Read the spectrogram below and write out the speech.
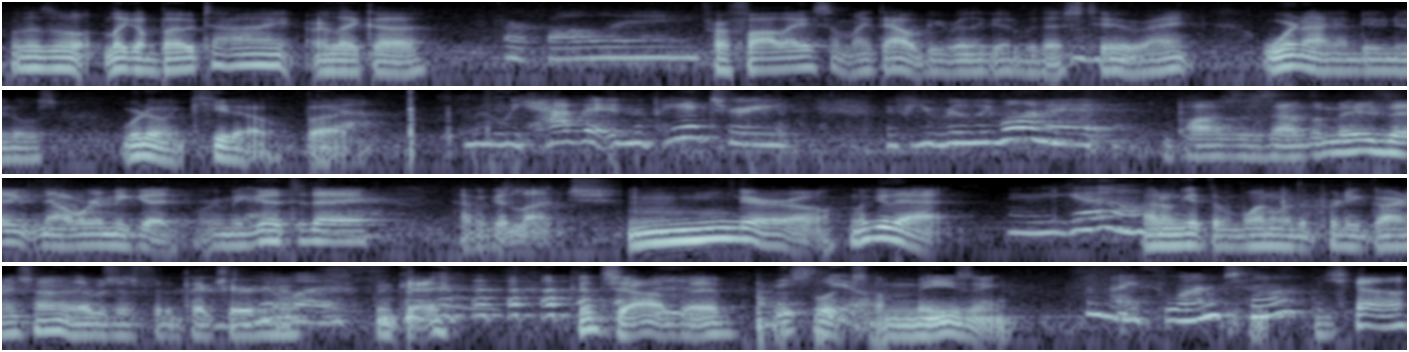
What are those little, like a bow tie or like a Farfalle. farfalle, something like that would be really good with this too, mm-hmm. right? We're not gonna do noodles. We're doing keto, but Yeah. I mean, we have it in the pantry if you really want it. pasta sounds amazing. No, we're gonna be good. We're gonna be Yeah. good today. Have a good lunch. Mmm, girl, look at that. There you go. I don't get the one with the pretty garnish on it. That was just for the picture. It yeah. was. Okay. Good job, babe. Thank this Thank looks you. amazing. It's a nice lunch, huh? Yeah.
